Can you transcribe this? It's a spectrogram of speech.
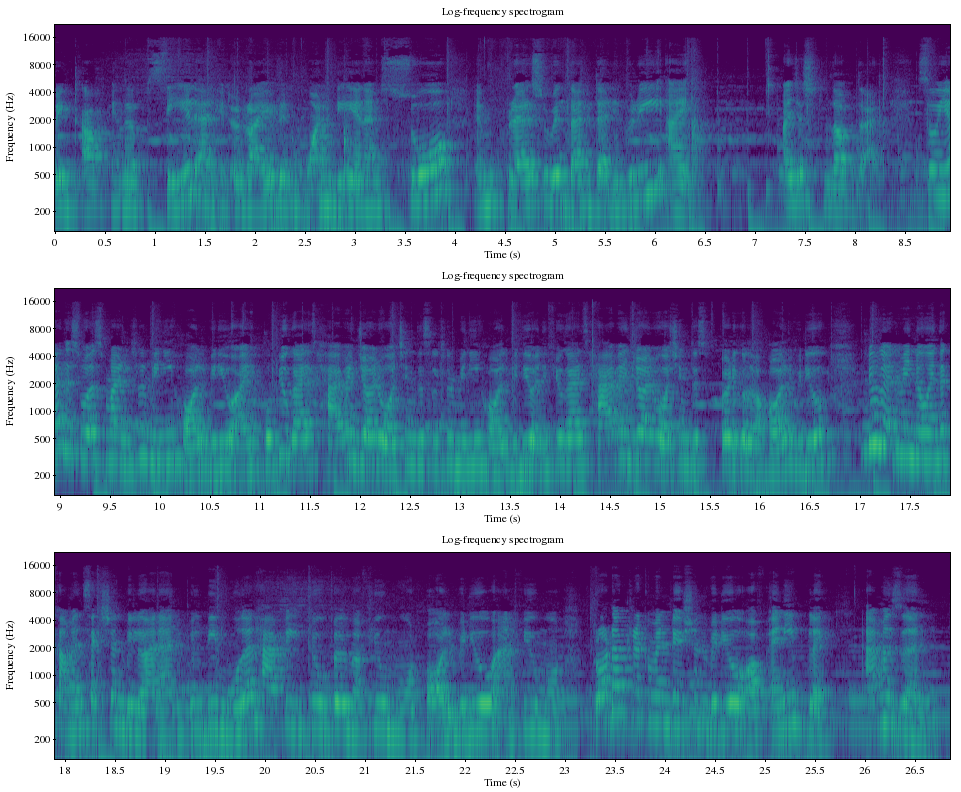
picked up in the sale and it arrived in one day and I'm so impressed with that delivery. I I just love that. So yeah this was my little mini haul video. I hope you guys have enjoyed watching this little mini haul video. And if you guys have enjoyed watching this particular haul video do let me know in the comment section below. And i will be more than happy to film a few more haul video and few more product recommendation video of any like amazon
